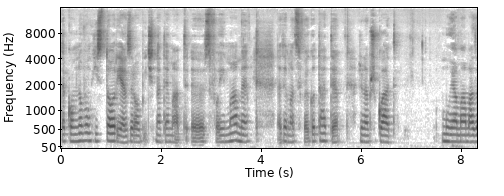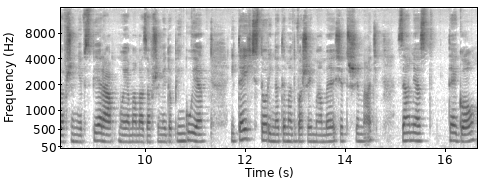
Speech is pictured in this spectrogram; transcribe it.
Taką nową historię zrobić na temat y, swojej mamy, na temat swojego taty, że na przykład moja mama zawsze mnie wspiera, moja mama zawsze mnie dopinguje. I tej historii na temat waszej mamy się trzymać, zamiast tego,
